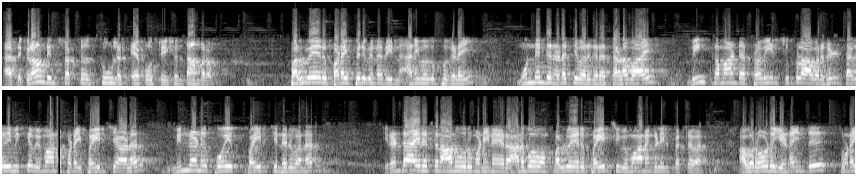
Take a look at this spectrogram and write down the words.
at the Ground Instructor School at Air Force Station Tambaram. பல்வேறு படைப்பிரிவினரின் அணிவகுப்புகளை முன்னின்று நடத்தி வருகிற தளவாய் விங் கமாண்டர் பிரவீர் சுக்லா அவர்கள் தகுதிமிக்க விமானப்படை பயிற்சியாளர் மின்னணு போய் பயிற்சி நிறுவனர் இரண்டாயிரத்து நானூறு மணி நேர அனுபவம் பல்வேறு பயிற்சி விமானங்களில் பெற்றவர். அவரோடு இணைந்து துணை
